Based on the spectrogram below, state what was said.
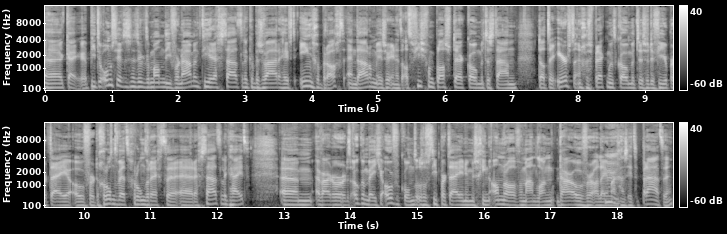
uh, kijk, Pieter Omzicht is natuurlijk de man die voornamelijk die rechtsstatelijke bezwaren heeft ingebracht. En daarom is er in het advies van Plasterk komen te staan dat er eerst een gesprek moet komen tussen de vier partijen over de grondwet, grondrechten en rechtsstatelijkheid. Um, waardoor het ook een beetje overkomt alsof die partijen nu misschien anderhalve maand lang daarover alleen mm. maar gaan zitten praten.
